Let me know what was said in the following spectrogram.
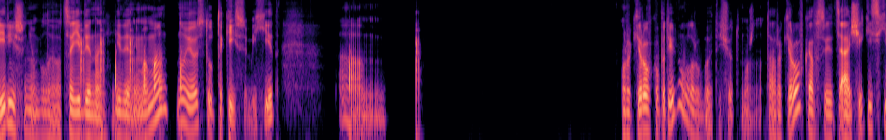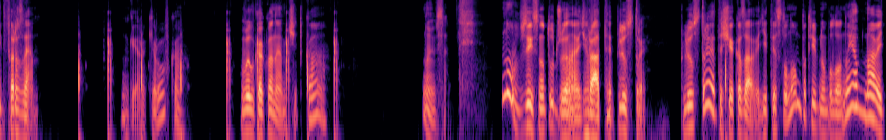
Ці рішення були. Оце єдиний, єдиний момент. Ну і ось тут такий собі хід. Рокіровку потрібно було робити? Що тут можна? Та рокіровка все. А, ще якийсь хід ферзем. Окей, рокіровка. Вилка конем чітка. Ну і все. Ну, звісно, тут же навіть грати плюс 3. Плюс 3, те, що я казав, відійти слоном потрібно було. Ну, я б навіть,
